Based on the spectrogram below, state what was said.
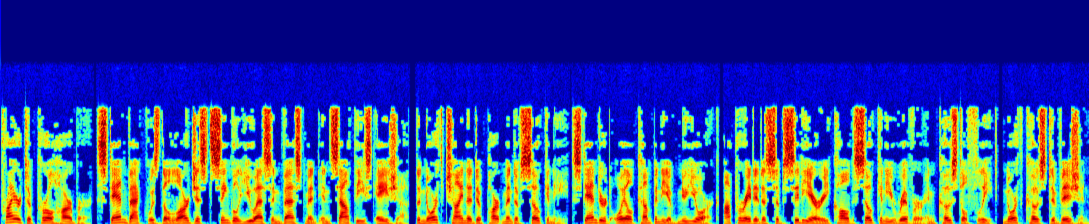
Prior to Pearl Harbor, Stanvac was the largest single U.S. investment in Southeast Asia. The North China Department of Socony, Standard Oil Company of New York, operated a subsidiary called Socony River and Coastal Fleet, North Coast Division,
